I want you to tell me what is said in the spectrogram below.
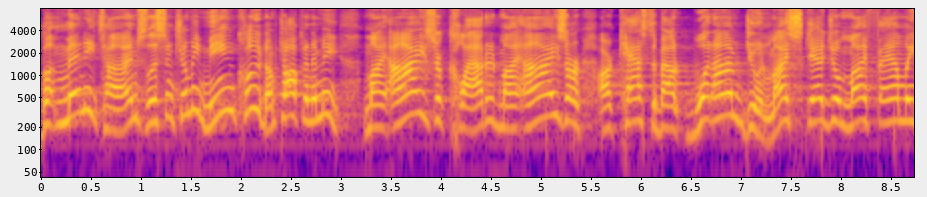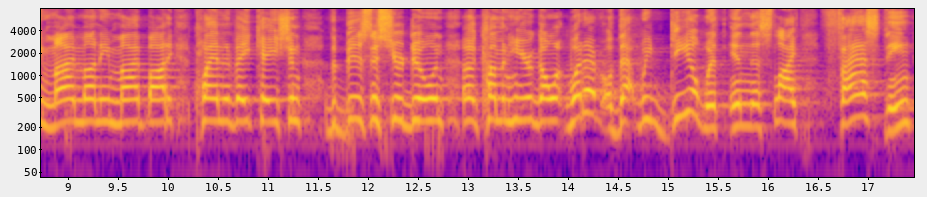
But many times, listen to me, me included, I'm talking to me, my eyes are clouded, my eyes are, are cast about what I'm doing, my schedule, my family, my money, my body, planning vacation, the business you're doing, uh, coming here, going, whatever that we deal with in this life. Fasting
